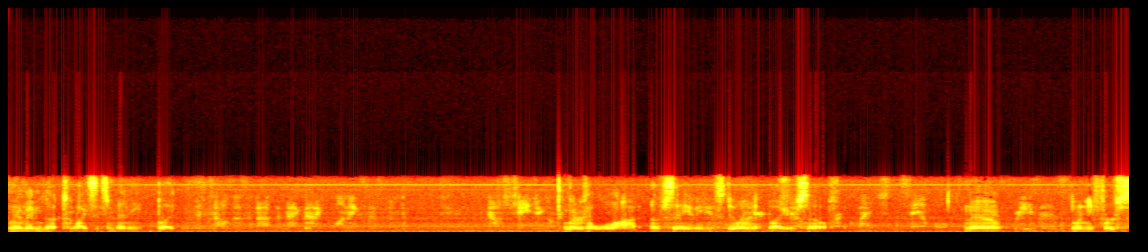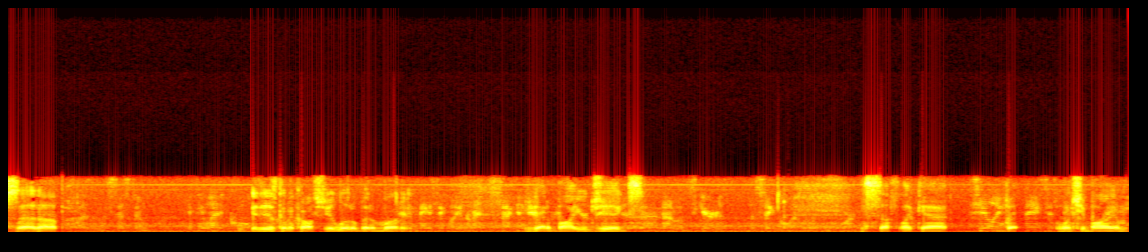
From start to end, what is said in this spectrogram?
Well, maybe not twice as many, but there's a lot of savings doing it by yourself. Now, when you first set up, it is going to cost you a little bit of money. You got to buy your jigs and stuff like that. But once you buy them,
